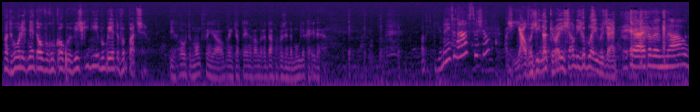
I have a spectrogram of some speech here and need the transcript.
Wat hoor ik net over goedkope whisky die je probeert te verpatsen? die grote mond van jou brengt je op de een of andere dag nog eens in de moeilijkheden. Wat heeft hij ineens een haast? Als je jou gezien had, Croy, zou die gebleven zijn. Wat krijgen we nou?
